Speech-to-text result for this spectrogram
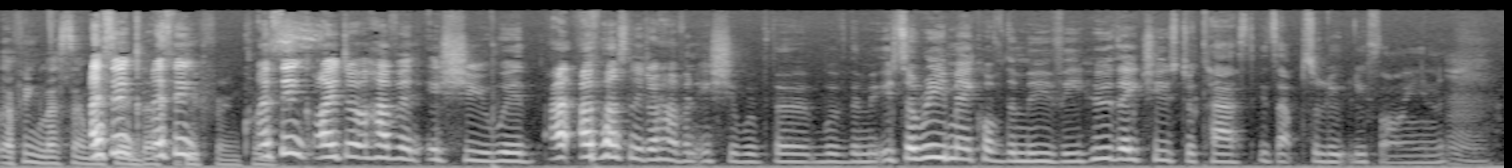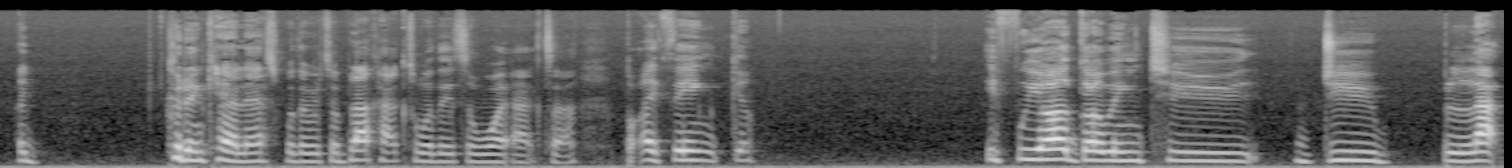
I think last time I think said I think different. I think I don't have an issue with. I, I personally don't have an issue with the with the movie. It's a remake of the movie. Who they choose to cast is absolutely fine. Mm. I couldn't care less whether it's a black actor whether it's a white actor. But I think if we are going to do black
